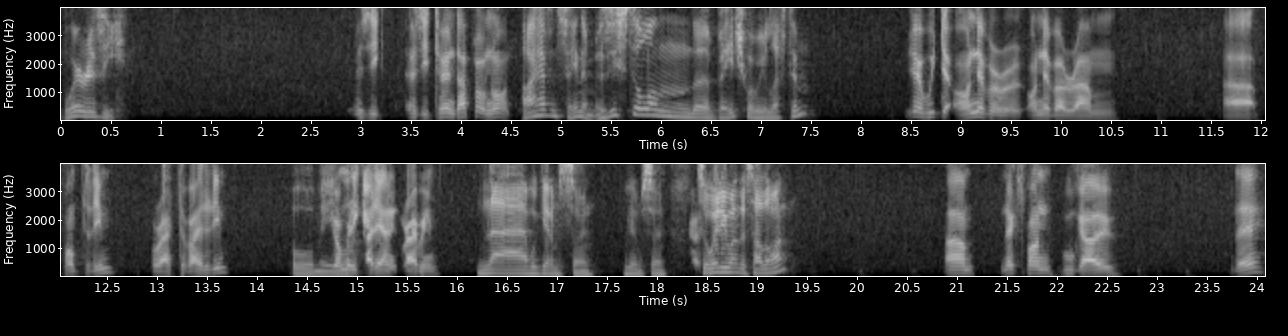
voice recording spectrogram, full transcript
Where is he? Has he has he turned up or not? I haven't seen him. Is he still on the beach where we left him? Yeah, we did. I never I never um uh prompted him or activated him. Or me? Do you want me to go down and grab him? Nah, we'll get him soon. We'll get him soon. So where do you want this other one? Um, next one we'll go there.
